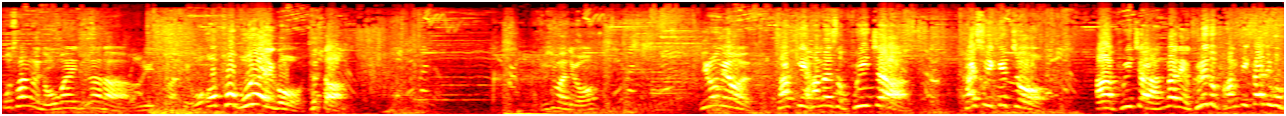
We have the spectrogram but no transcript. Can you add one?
보상을 너무 많이 주잖아, 우리 팀한테. 어, 어퍼 뭐야, 이거? 됐다. 잠시만요. 이러면 잡기 하면서 V자 갈 수 있겠죠? 아 V자 안 가네요. 그래도 반피 까지고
